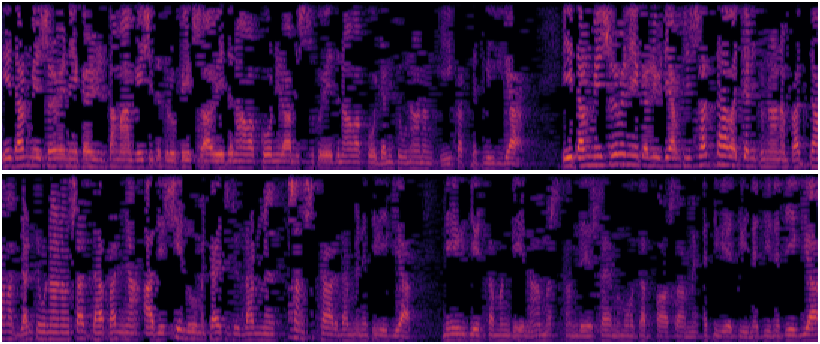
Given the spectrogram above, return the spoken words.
ඒ ධර්මයේ ශ්‍රවණය කරන තමාගේ සිත තුළ උපේක්ෂා වේදනාවක් හෝ නිරාමිෂ සුඛ වේදනාවක් හෝ ජනිත වුණා නම් ඒකත් නැති වෙ ගියා. ඒ ධර්මයේ ශ්‍රවණය කරන විට යම් කිසි ශ්‍රද්ධාවක් ජනිත වුණා නම් ප්‍රඥාවක් ජනිත වුණා නම් ශ්‍රද්ධා ප්‍රඥා ආදී සියලුම চৈতසික ධර්ම සංස්කාර ධර්ම නැති වෙ ගියා. මේ විදිහට තමන්ගේ නාමස්කන්ධය සෑම මොහොතක් පාසාම ඇති වී ඇති නැති නැති ගියා.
